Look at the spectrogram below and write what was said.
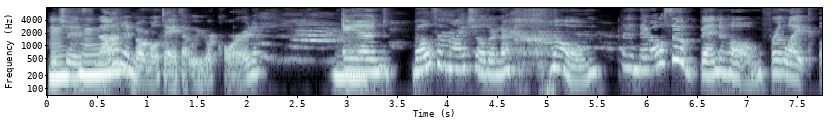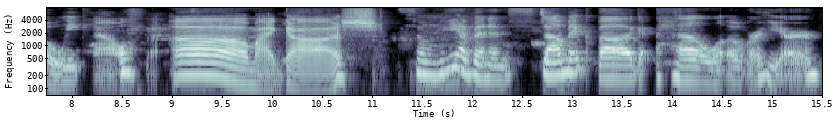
which is Mhm. not a normal day that we record. Mm. And both of my children are home, and they've also been home for like a week now. oh my gosh, So we have been in stomach bug hell over here.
